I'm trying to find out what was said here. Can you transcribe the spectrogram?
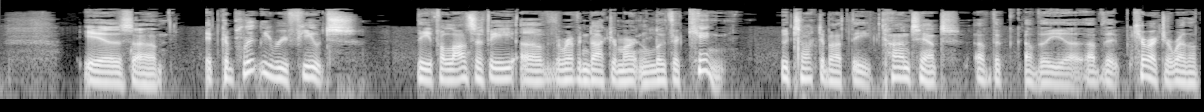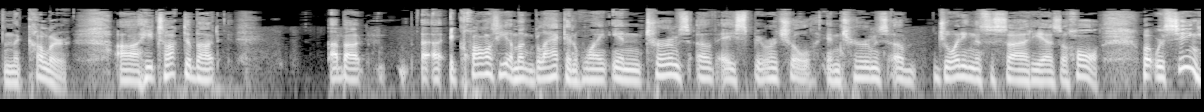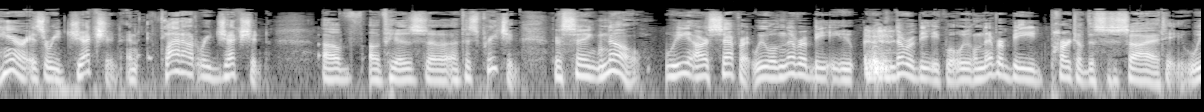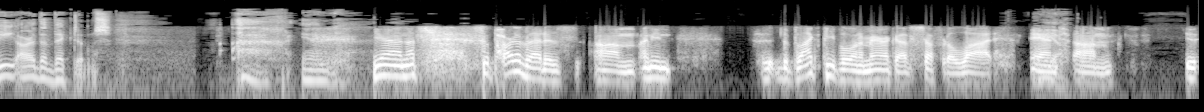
is uh, it completely refutes the philosophy of the Reverend Dr. Martin Luther King, who talked about the content of the of the uh, of the character rather than the color. Uh, he talked about about uh, equality among black and white in terms of a spiritual, in terms of joining the society as a whole. What we're seeing here is a rejection, and flat out rejection of of his uh, of his preaching. They're saying no, we are separate. We will never be we will never be equal. We will never be part of the society. We are the victims. and yeah, and that's so part of that is, um, I mean, the black people in America have suffered a lot, and yeah. um,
